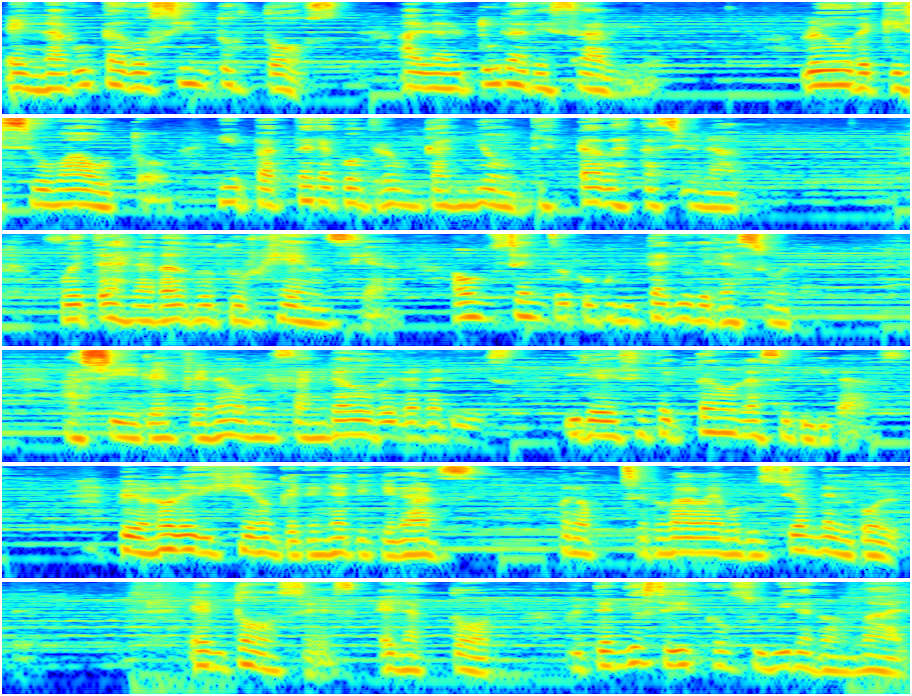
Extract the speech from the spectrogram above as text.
en la ruta 202 a la altura de Sabio, luego de que su auto impactara contra un camión que estaba estacionado. Fue trasladado de urgencia a un centro comunitario de la zona. Allí le frenaron el sangrado de la nariz y le desinfectaron las heridas, pero no le dijeron que tenía que quedarse para observar la evolución del golpe. Entonces el actor pretendió seguir con su vida normal.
